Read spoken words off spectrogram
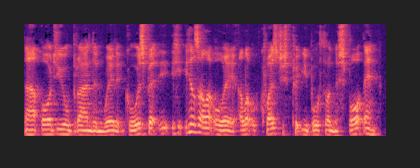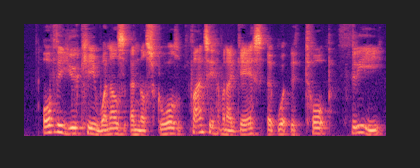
that audio brand and where it goes. But here's a little uh, a little quiz, just put you both on the spot then. Of the UK winners and their scores, fancy having a guess at what the top three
